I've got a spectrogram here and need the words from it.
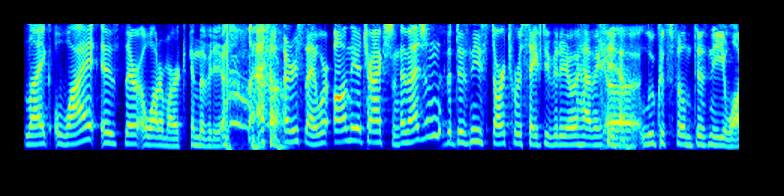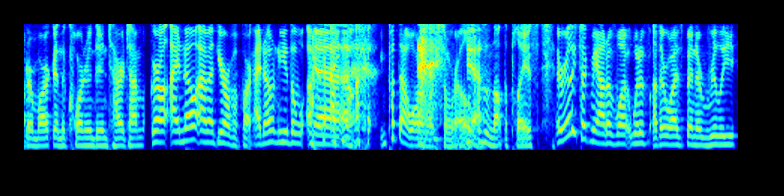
Like, why is there a watermark in the video? I don't understand. We're on the attraction. Imagine the Disney Star Tour safety video having Yeah. a Lucasfilm Disney watermark in the corner the entire time. Girl, I know I'm at Europa Park. I don't need the. Yeah. I know, put that watermark somewhere else. Yeah. This is not the place. It really took me out of what would have otherwise been a really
